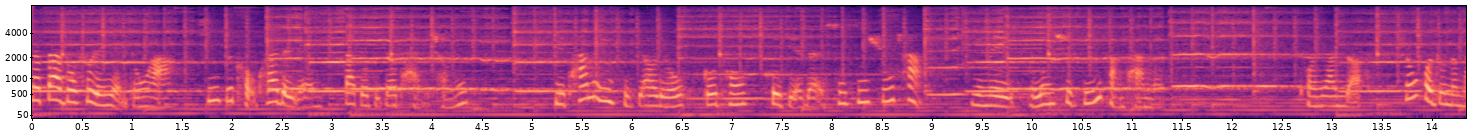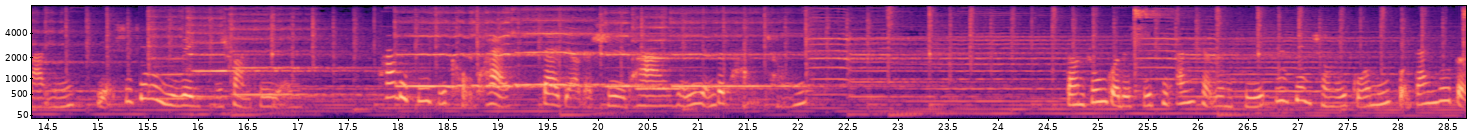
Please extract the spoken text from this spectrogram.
在大多数人眼中啊。心直口快的人大多比较坦诚，与他们一起交流沟通会觉得身心舒畅，因为不用去提防他们。同样的，生活中的马云也是这样一位直爽之人。他的心直口快，代表的是他为人的坦诚。当中国的食品安全问题日渐成为国民所担忧的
